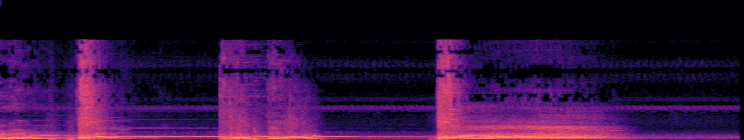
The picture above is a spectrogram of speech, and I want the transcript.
Oh.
